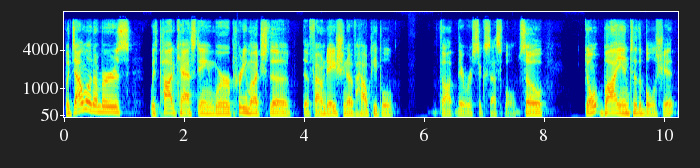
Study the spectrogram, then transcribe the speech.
But download numbers with podcasting were pretty much the the foundation of how people thought they were successful. So don't buy into the bullshit.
